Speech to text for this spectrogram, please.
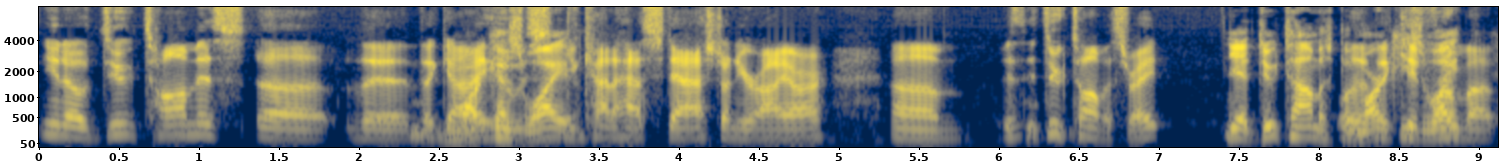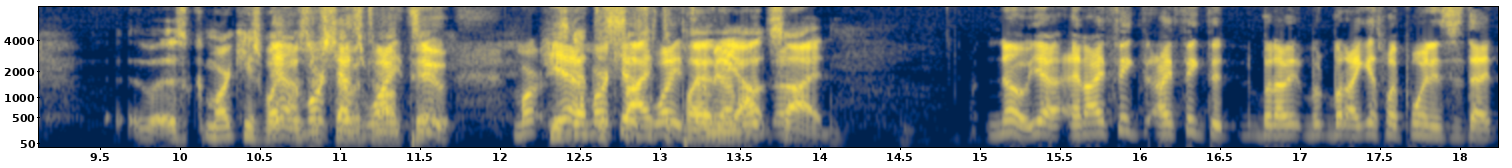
you know, Duke Thomas, uh, the the guy White. you kind of have stashed on your IR. Um, is it Duke Thomas, right? Yeah, Duke Thomas, but Marquez White. from, uh, Marquez White yeah, was their Marquez seventh round pick. too. Mar- He's yeah, got Marquez the size White, to play I on the I would- uh, outside. No, yeah, and I think I think that, but I but, but I guess my point is is that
